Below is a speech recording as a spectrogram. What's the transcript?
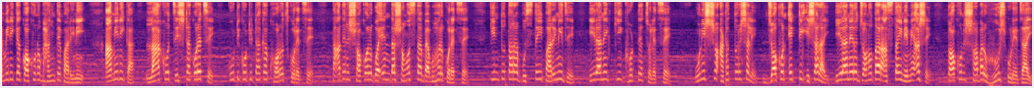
আমেরিকা কখনো ভাঙতে পারেনি। আমেরিকা লাখো চেষ্টা করেছে, কোটি কোটি টাকা খরচ করেছে, তাদের সকল গোয়েন্দা সংস্থা ব্যবহার করেছে, কিন্তু তারা বুঝতেই পারেনি যে ইরানে কি ঘটতে চলেছে। উনিশশো আটাত্তর সালে যখন একটি ইশারায় ইরানের জনতা রাস্তায় নেমে আসে, তখন সবার হুশ উড়ে যায়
